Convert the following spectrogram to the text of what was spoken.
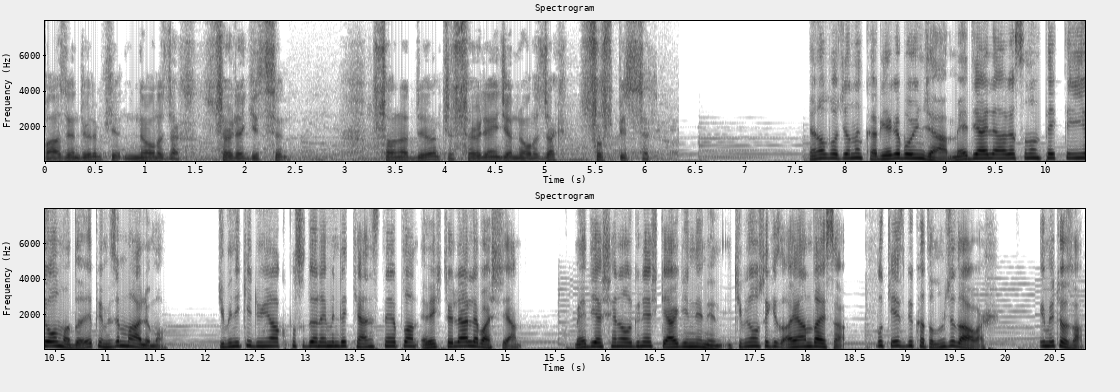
Bazen diyorum ki ne olacak söyle gitsin. Sonra diyorum ki söyleyince ne olacak sus bitsin. Şenol Hoca'nın kariyeri boyunca medya ile arasının pek de iyi olmadığı hepimizin malumu. 2002 Dünya Kupası döneminde kendisine yapılan eleştirilerle başlayan medya Şenol Güneş gerginliğinin 2018 ayağındaysa bu kez bir katılımcı daha var. Ümit Özat.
